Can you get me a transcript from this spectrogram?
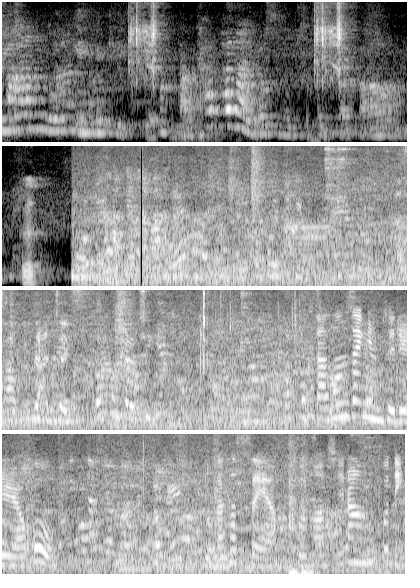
이거랑 노랑이. 난탑 하나 입었으면 좋겠다. 그, 일단 선생님 드리려고 나 샀어요. 도넛이랑 푸딩.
